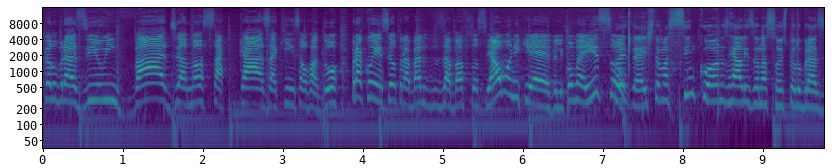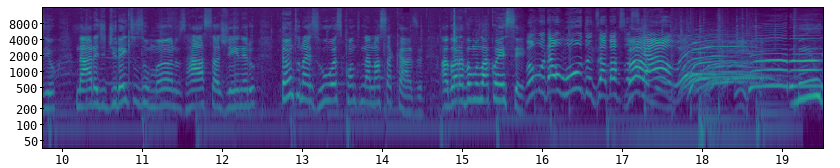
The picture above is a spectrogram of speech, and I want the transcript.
Pelo Brasil invade a nossa casa aqui em Salvador para conhecer o trabalho do desabafo social, Monique Evelyn. Como é isso? Pois é, estamos há cinco anos realizando ações pelo Brasil na área de direitos humanos, raça, gênero, tanto nas ruas quanto na nossa casa. Agora vamos lá conhecer. Vamos mudar o mundo, desabafo social! Meu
